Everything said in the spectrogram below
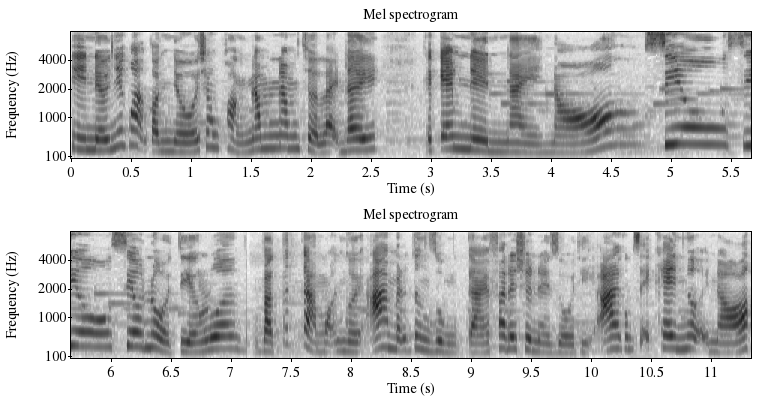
Thì nếu như các bạn còn nhớ trong khoảng 5 năm trở lại đây cái kem nền này nó siêu siêu siêu nổi tiếng luôn. Và tất cả mọi người, ai mà đã từng dùng cái foundation này rồi thì ai cũng sẽ khen ngợi nó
